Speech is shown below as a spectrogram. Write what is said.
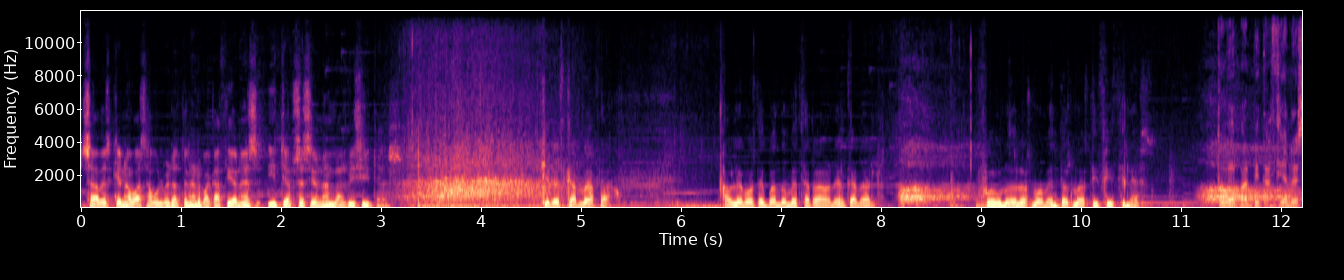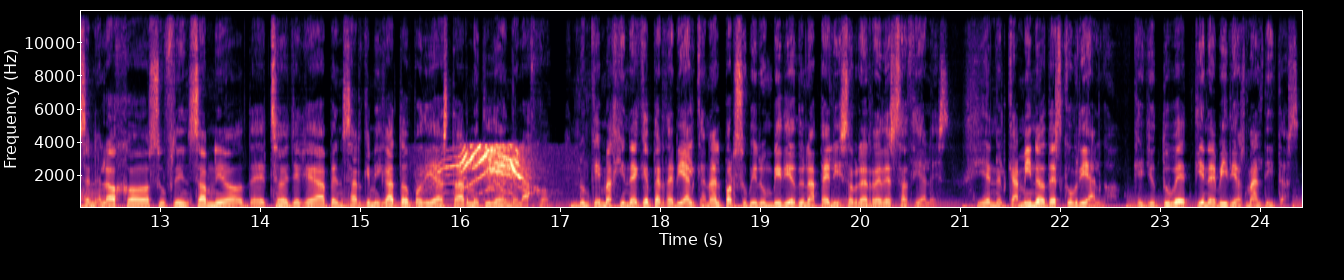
sabes que no vas a volver a tener vacaciones y te obsesionan las visitas. ¿Quieres carnaza? Hablemos de cuando me cerraron el canal. Fue uno de los momentos más difíciles. Tuve palpitaciones en el ojo, sufrí insomnio, de hecho llegué a pensar que mi gato podía estar metido en el ajo. Nunca imaginé que perdería el canal por subir un vídeo de una peli sobre redes sociales. Y en el camino descubrí algo, que YouTube tiene vídeos malditos.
